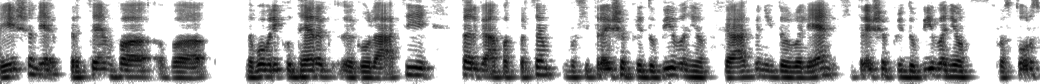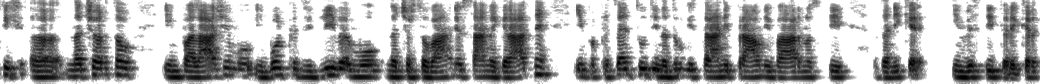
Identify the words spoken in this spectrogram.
rešili, predvsem v, v, ne bom rekel, deregulaciji trga, ampak predvsem v hitrejšem pridobivanju gradbenih dovoljenj, hitrejšem pridobivanju prostorskih uh, načrtov in pa lažjemu in bolj predvidljivemu načrtovanju same gradne, in pa predvsem tudi na drugi strani pravni varnosti za neke investitorje. Ker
